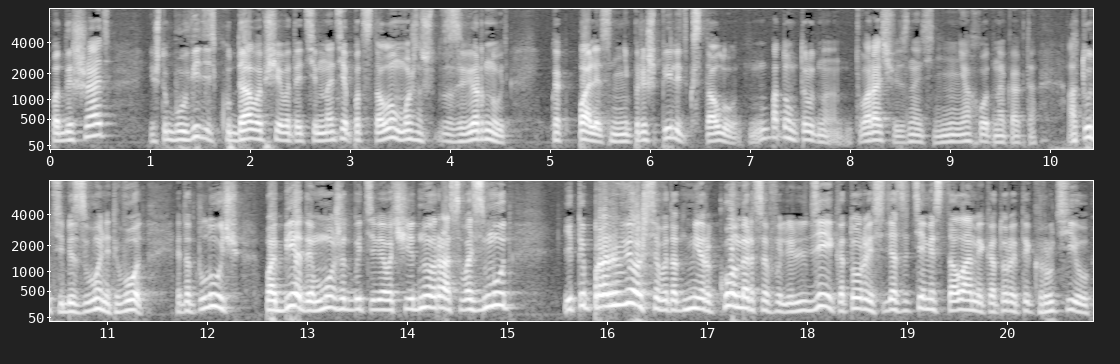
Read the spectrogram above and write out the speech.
подышать, и чтобы увидеть, куда вообще в этой темноте под столом можно что-то завернуть. Как палец не пришпилить к столу. Ну, потом трудно отворачивать, знаете, неохотно как-то. А тут тебе звонит, вот, этот луч победы, может быть, тебя в очередной раз возьмут, и ты прорвешься в этот мир коммерцев или людей, которые сидят за теми столами, которые ты крутил.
